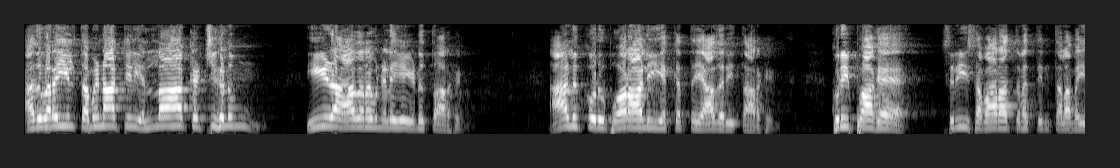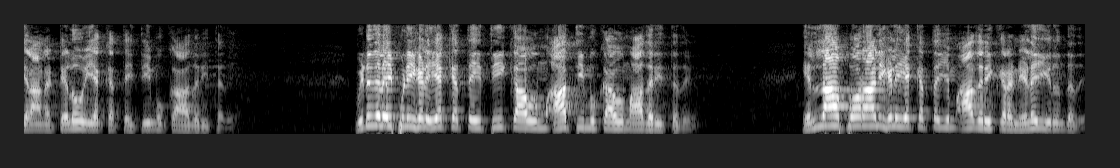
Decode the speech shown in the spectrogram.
அதுவரையில் தமிழ்நாட்டில் எல்லா கட்சிகளும் ஈழ ஆதரவு நிலையை எடுத்தார்கள். ஆளுக்கு ஒரு போராளி இயக்கத்தை ஆதரித்தார்கள். குறிப்பாக ஸ்ரீ சபாரத்னத்தின் தலைமையிலான டெலோ இயக்கத்தை திமுக ஆதரித்தது. விடுதலை புலிகள் இயக்கத்தை திகாவும் அதிமுகவும் ஆதரித்தது. எல்லா போராளிகள் இயக்கத்தையும் ஆதரிக்கிற நிலை இருந்தது.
